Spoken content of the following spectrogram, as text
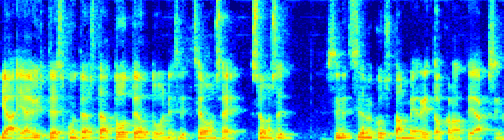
ja, ja yhteiskunta, jos tämä toteutuu, niin sit se on se, se, on se, sitä me kutsutaan meritokratiaksi.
